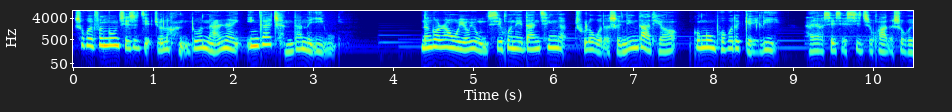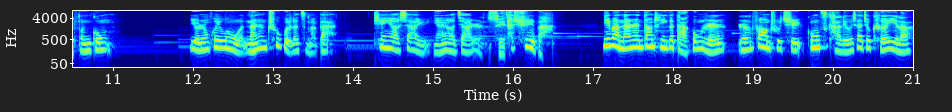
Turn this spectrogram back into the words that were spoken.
社会分工其实解决了很多男人应该承担的义务。能够让我有勇气婚内单亲的，除了我的神经大条、公公婆婆的给力，还要谢谢细致化的社会分工。有人会问我，男人出轨了怎么办？天要下雨，娘要嫁人，随他去吧。你把男人当成一个打工人，人放出去，工资卡留下就可以了。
